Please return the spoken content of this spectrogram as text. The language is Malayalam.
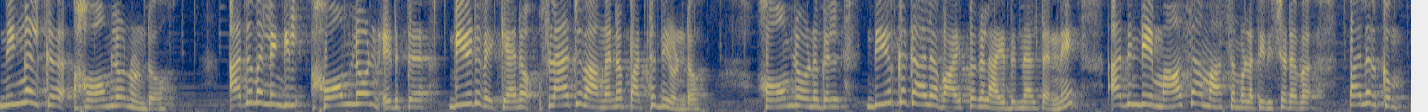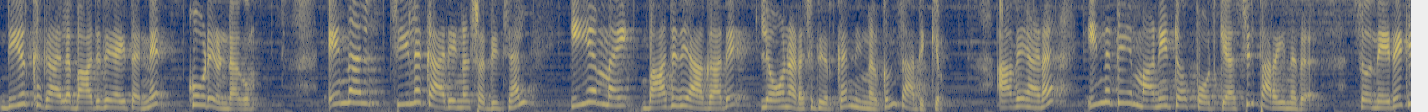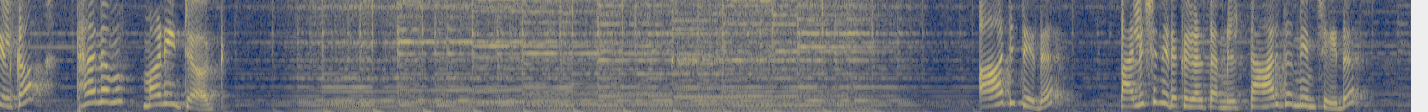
നിങ്ങൾക്ക് ഹോം ലോൺ ഉണ്ടോ? അതുമല്ലെങ്കിൽ ഹോം ലോൺ എടുത്ത് വീട് വെക്കാനോ ഫ്ലാറ്റ് വാങ്ങാനോ പദ്ധതിയുണ്ടോ? ഹോം ലോണുകൾ ദീർഘകാല വായ്പകളായതിനാൽ തന്നെ അതിന്റെ മാസാമാസമുള്ള തിരിച്ചടവ് പലർക്കും ദീർഘകാല ബാധ്യതയായി തന്നെ കൂടെയുണ്ടാകും. എന്നാൽ ചില കാര്യങ്ങൾ ശ്രദ്ധിച്ചാൽ ഇ എം ഐ ബാധ്യതയാകാതെ ലോൺ അടച്ചു തീർക്കാൻ നിങ്ങൾക്കും സാധിക്കും. അവയാണ് ഇന്നത്തെ മണി ടോക്ക് പോഡ്കാസ്റ്റിൽ പറയുന്നത്. സോ നേരെ കേൾക്കാം ധനം മണി ടോക്ക് ആദ്യത്തേത് പലിശ നിരക്കുകൾ തമ്മിൽ താരതമ്യം ചെയ്ത്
